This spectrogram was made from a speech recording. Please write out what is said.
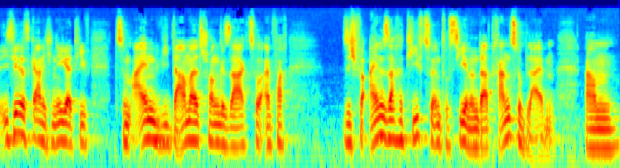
ich sehe das gar nicht negativ. Zum einen, wie damals schon gesagt, so einfach sich für eine Sache tief zu interessieren und da dran zu bleiben. Ähm,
